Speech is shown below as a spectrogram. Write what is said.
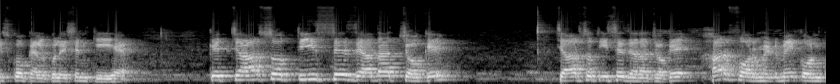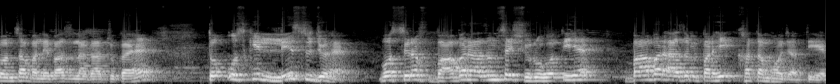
इसको कैलकुलेशन की है कि 430 से ज़्यादा चौके 430 से ज़्यादा चौके हर फॉर्मेट में कौन कौन सा बल्लेबाज लगा चुका है। तो उसकी लिस्ट जो है, वो सिर्फ़ बाबर आज़म से शुरू होती है। बाबर आज़म पर ही ख़त्म हो जाती है।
